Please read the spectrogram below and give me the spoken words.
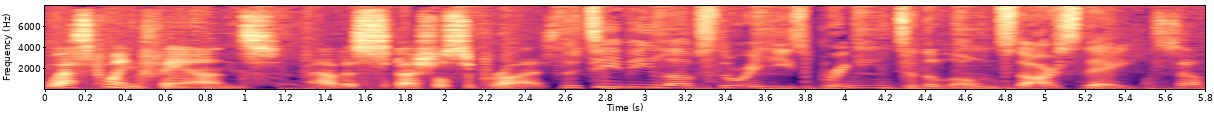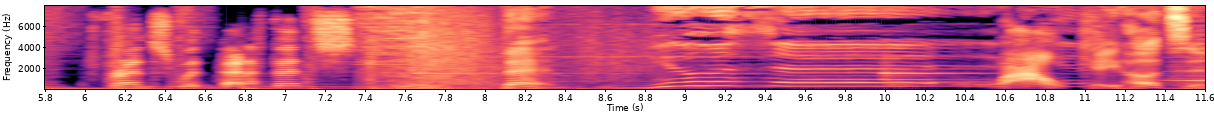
West Wing fans have a special surprise. The TV love story he's bringing to the Lone Star State. Some friends with benefits. Ben. Music. Wow, Kate Hudson.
